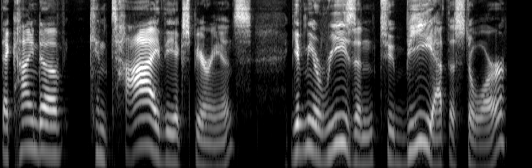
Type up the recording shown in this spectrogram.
that kind of can tie the experience, give me a reason to be at the store.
